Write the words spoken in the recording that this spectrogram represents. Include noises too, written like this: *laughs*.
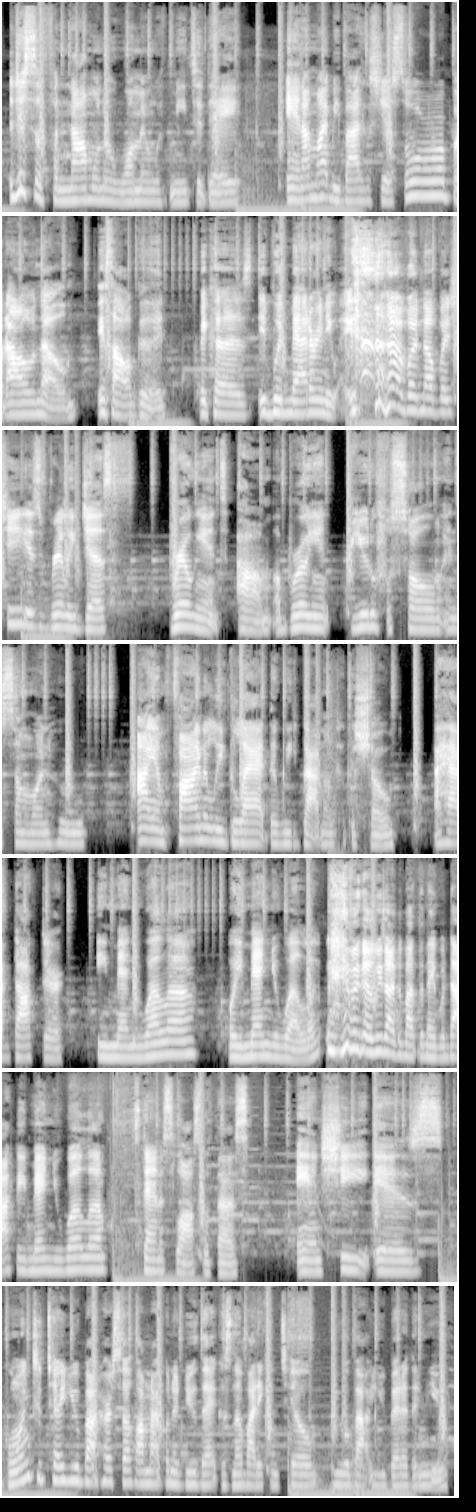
just a phenomenal woman with me today. And I might be biased just sore, but I don't know. It's all good because it wouldn't matter anyway. *laughs* but no, but she is really just brilliant. Um, a brilliant, beautiful soul and someone who I am finally glad that we've gotten onto the show. I have Dr. Emmanuela or Emmanuela *laughs* because we talked about the name of Dr. Emmanuela Stanislaus with us. And she is going to tell you about herself. I'm not going to do that because nobody can tell you about you better than you.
